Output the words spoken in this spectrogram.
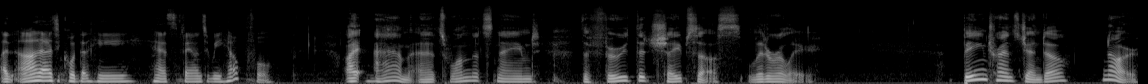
an art article that he has found to be helpful. I am, and it's one that's named The Food That Shapes Us, literally. Being transgender? No,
